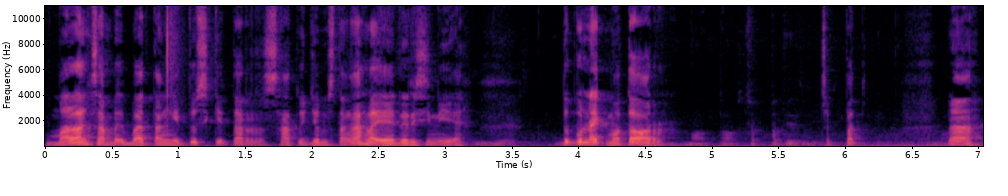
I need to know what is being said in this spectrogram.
Malang sampai Batang itu sekitar satu jam setengah lah ya dari sini ya. Iya. Itu pun naik motor. Motor cepet itu. Cepet. Nah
